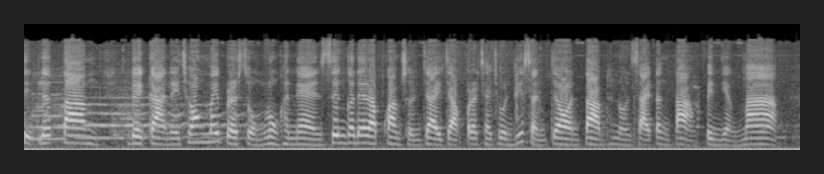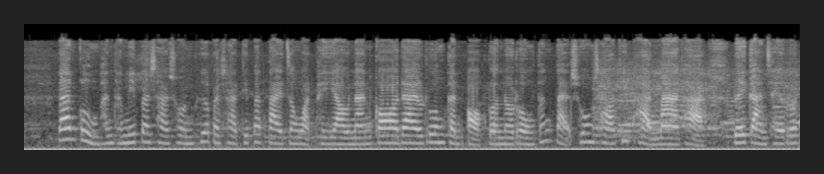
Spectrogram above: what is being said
สิทธิ์เลือกตั้ง โดยการในช่องไม่ประสงค์ลงคะแนน ซึ่งก็ได้รับความสนใจจากประชาชนที่สัญจรตามถนนสายต่างๆ เป็นอย่างมาก ด้านกลุ่มพันธมิตรประชาชนเพื่อประชาธิปไตยจังหวัดพะเยานั้นก็ได้ร่วมกันออกรณรงค์ตั้งแต่ช่วงเช้าที่ผ่านมาค่ะด้วยการใช้รถ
